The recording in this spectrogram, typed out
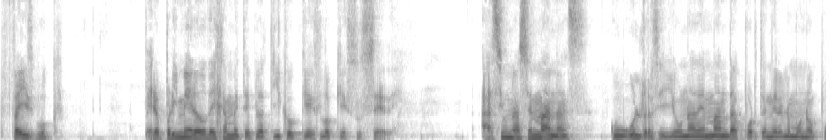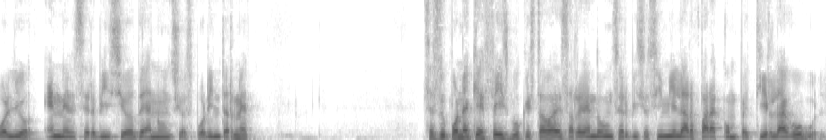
Facebook. Pero primero déjame te platico qué es lo que sucede. Hace unas semanas, Google recibió una demanda por tener el monopolio en el servicio de anuncios por Internet. Se supone que Facebook estaba desarrollando un servicio similar para competirle a Google.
